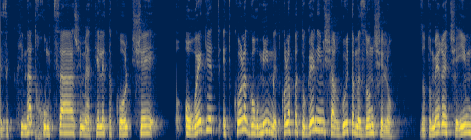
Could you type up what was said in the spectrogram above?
זה כמעט חומצה שמעכלת הכל, שהורגת את כל הגורמים, את כל הפתוגנים שהרגו את המזון שלו. זאת אומרת שאם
